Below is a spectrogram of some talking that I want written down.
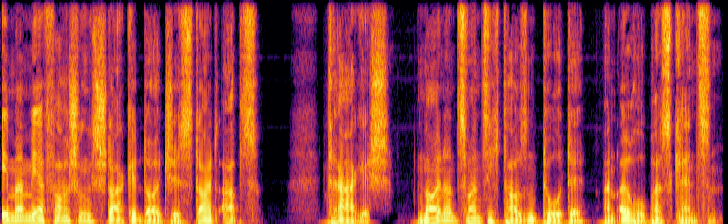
immer mehr forschungsstarke deutsche Start-ups. Tragisch, 29.000 Tote an Europas Grenzen.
